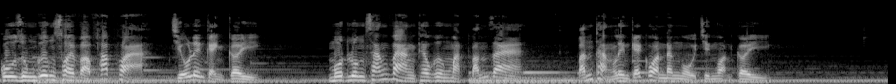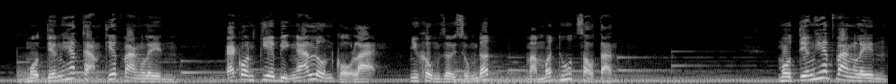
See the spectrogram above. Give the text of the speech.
Cụ dùng gương soi vào pháp hỏa, chiếu lên cành cây. Một luồng sáng vàng theo gương mặt bắn ra, bắn thẳng lên cái con đang ngồi trên ngọn cây. Một tiếng hét thảm thiết vang lên, cái con kia bị ngã lộn cổ lại, nhưng không rơi xuống đất mà mất hút sau tàn. Một tiếng hét vang lên,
